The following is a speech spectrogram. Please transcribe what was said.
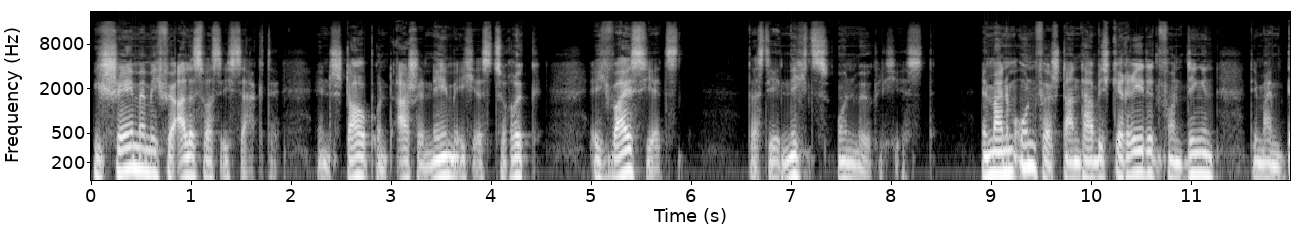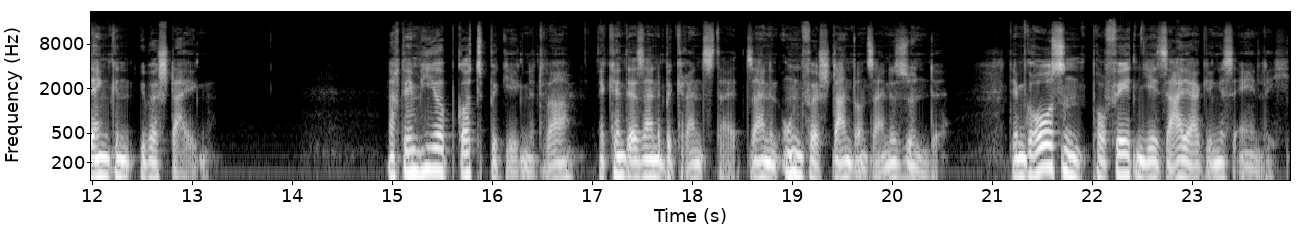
Ich schäme mich für alles, was ich sagte. In Staub und Asche nehme ich es zurück. Ich weiß jetzt, dass dir nichts unmöglich ist. In meinem Unverstand habe ich geredet von Dingen, die mein Denken übersteigen. Nachdem Hiob Gott begegnet war, erkennt er seine Begrenztheit, seinen Unverstand und seine Sünde. Dem großen Propheten Jesaja ging es ähnlich.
